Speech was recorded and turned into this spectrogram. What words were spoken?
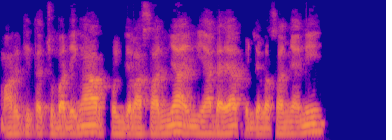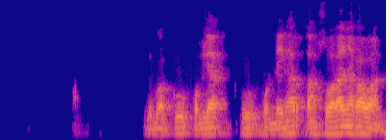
mari kita coba dengar penjelasannya. Ini ada ya penjelasannya ini. Coba aku perlihat, aku perdengarkan suaranya kawan.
